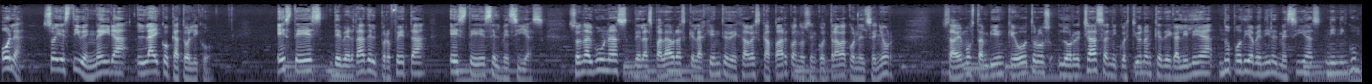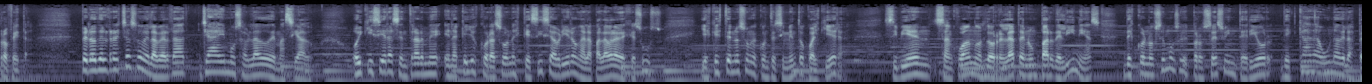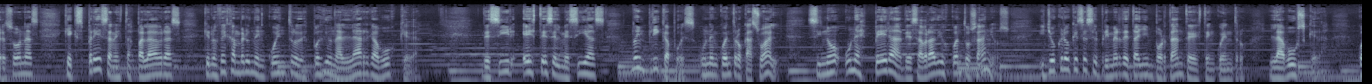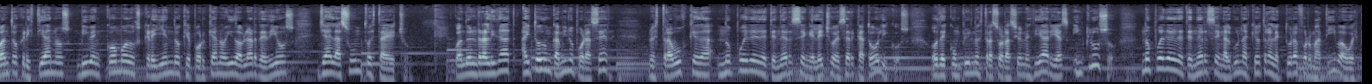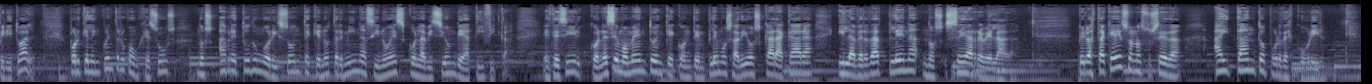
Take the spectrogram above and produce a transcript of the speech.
Hola, soy Steven Neira, laico católico. Este es de verdad el profeta, este es el Mesías. Son algunas de las palabras que la gente dejaba escapar cuando se encontraba con el Señor. Sabemos también que otros lo rechazan y cuestionan que de Galilea no podía venir el Mesías ni ningún profeta. Pero del rechazo de la verdad ya hemos hablado demasiado. Hoy quisiera centrarme en aquellos corazones que sí se abrieron a la palabra de Jesús. Y es que este no es un acontecimiento cualquiera. Si bien San Juan nos lo relata en un par de líneas, desconocemos el proceso interior de cada una de las personas que expresan estas palabras que nos dejan ver un encuentro después de una larga búsqueda. Decir este es el Mesías no implica pues un encuentro casual, sino una espera de sabrá Dios cuántos años. Y yo creo que ese es el primer detalle importante de este encuentro, la búsqueda. ¿Cuántos cristianos viven cómodos creyendo que porque han oído hablar de Dios ya el asunto está hecho? Cuando en realidad hay todo un camino por hacer. Nuestra búsqueda no puede detenerse en el hecho de ser católicos o de cumplir nuestras oraciones diarias, incluso no puede detenerse en alguna que otra lectura formativa o espiritual, porque el encuentro con Jesús nos abre todo un horizonte que no termina si no es con la visión beatífica, es decir, con ese momento en que contemplemos a Dios cara a cara y la verdad plena nos sea revelada. Pero hasta que eso no suceda, hay tanto por descubrir,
